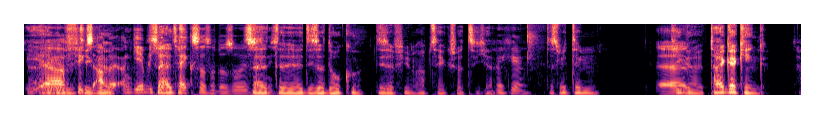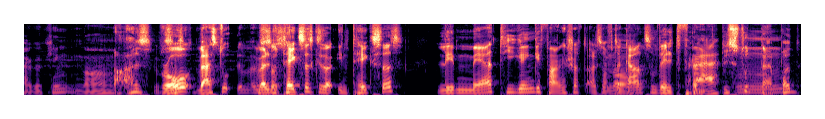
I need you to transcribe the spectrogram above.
ja, fix, Tiger. aber angeblich in Seit- Texas oder so ist es Seit nicht. äh, dieser Doku, dieser Film, habt ihr eh geschaut, sicher. Okay. Das mit dem Äh, Tiger, Tiger King. Tiger King? Na. Was? Bro, weißt du, weil du? Texas gesagt in Texas leben mehr Tiger in Gefangenschaft als auf Genau. der ganzen Welt frei. Bist du Mhm. deppert?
